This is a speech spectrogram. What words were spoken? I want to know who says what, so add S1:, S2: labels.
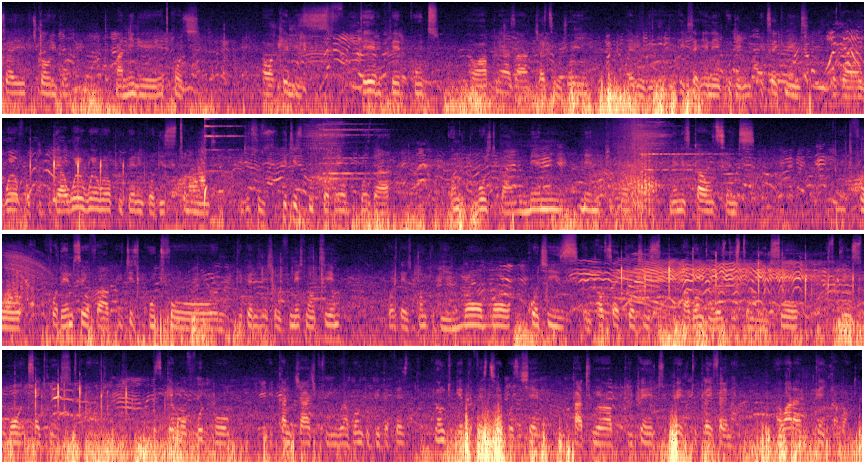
S1: tisai eh, tichika uripo maningi headcoach our camp is very very good our players are just enjoying having an good excitement of way of they are well, well, well preparing for this tournament this is, it is good for them because they are going to be watched by many many people many scouts and for for themselves uh, it is good for preparation of national team because there's going to be more more coaches and outside coaches who are going to watch this tournament. So it brings more excitement to our team. This game of football, we can't judge if we are going to be the first, going to get the first position, but we are prepared to play, to play final. What I think about it.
